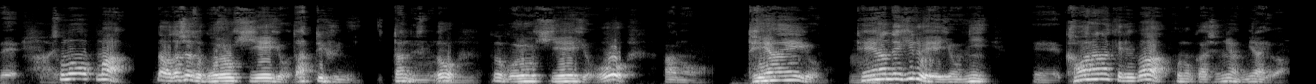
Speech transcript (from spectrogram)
で、はい。その、まあ、だから私はその御用機器営業だっていうふうに言ったんですけど、うんその御用機器営業を、あの、提案営業、提案できる営業に、えー変わらなければ、この会社には未来は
